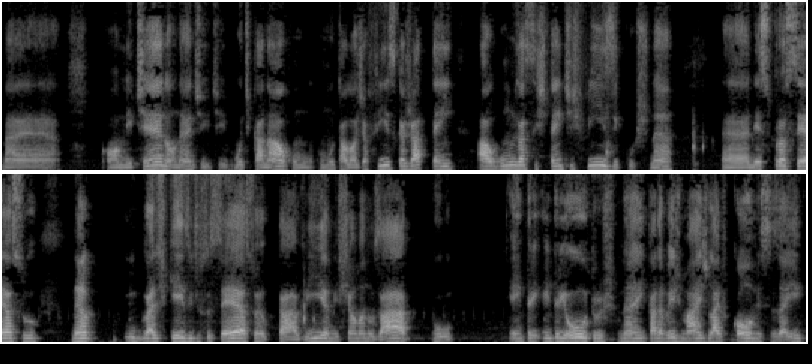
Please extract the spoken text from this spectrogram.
né, omnichannel, né, de, de multicanal, com, com muita loja física, já tem alguns assistentes físicos, né? É, nesse processo, né? Vários cases de sucesso, tá, Via me chama no Zap, o, entre, entre outros, né? E cada vez mais live commerces aí,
